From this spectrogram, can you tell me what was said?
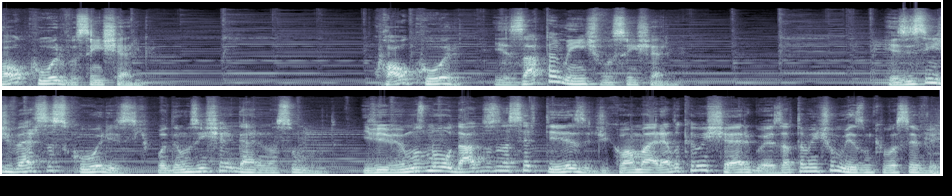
Qual cor você enxerga? Qual cor exatamente você enxerga? Existem diversas cores que podemos enxergar em nosso mundo, e vivemos moldados na certeza de que o amarelo que eu enxergo é exatamente o mesmo que você vê.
